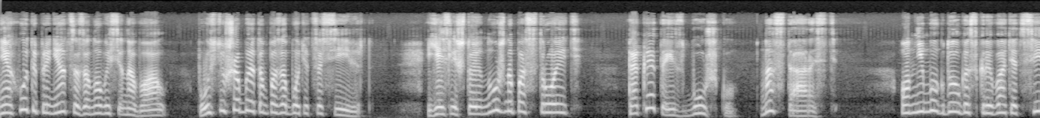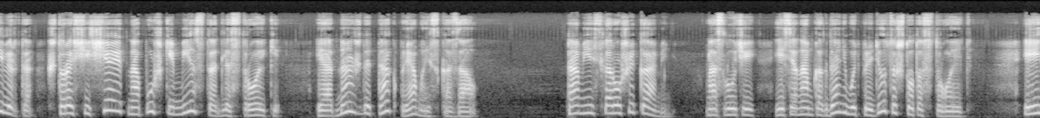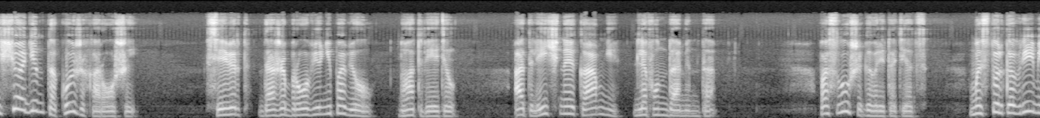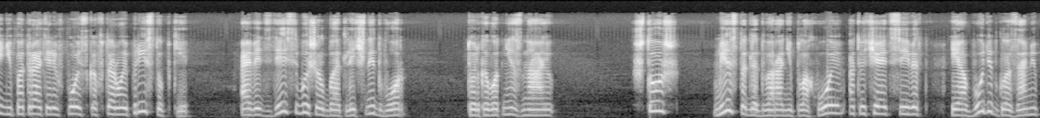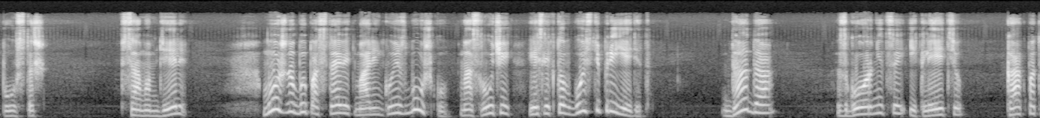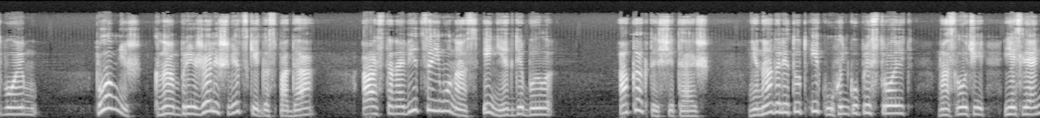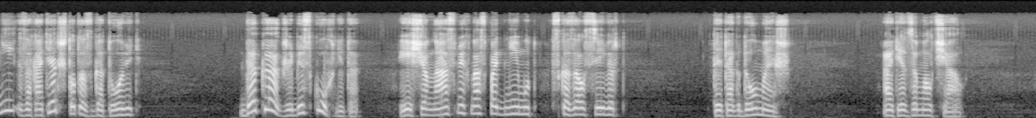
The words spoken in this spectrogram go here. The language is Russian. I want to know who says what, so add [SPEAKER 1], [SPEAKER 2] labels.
[SPEAKER 1] неохоты приняться за новый сеновал. Пусть уж об этом позаботится Сиверт. Если что и нужно построить, так это избушку на старость. Он не мог долго скрывать от Сиверта, что расчищает на опушке место для стройки, и однажды так прямо и сказал. «Там есть хороший камень, на случай, если нам когда-нибудь придется что-то строить. И еще один такой же хороший». Северт даже бровью не повел, но ответил. «Отличные камни для фундамента». «Послушай», — говорит отец, — мы столько времени потратили в поисках второй приступки, а ведь здесь вышел бы отличный двор. Только вот не знаю. Что ж, место для двора неплохое, отвечает Северт, и обводит глазами пустошь. В самом деле, можно бы поставить маленькую избушку на случай, если кто в гости приедет. Да-да, с горницей и клетью. Как, по-твоему? Помнишь, к нам приезжали шведские господа, а остановиться им у нас и негде было. А как ты считаешь, не надо ли тут и кухоньку пристроить, на случай, если они захотят что-то сготовить? Да как же без кухни-то? Еще насмех нас поднимут, сказал Северт. Ты так думаешь? Отец замолчал.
